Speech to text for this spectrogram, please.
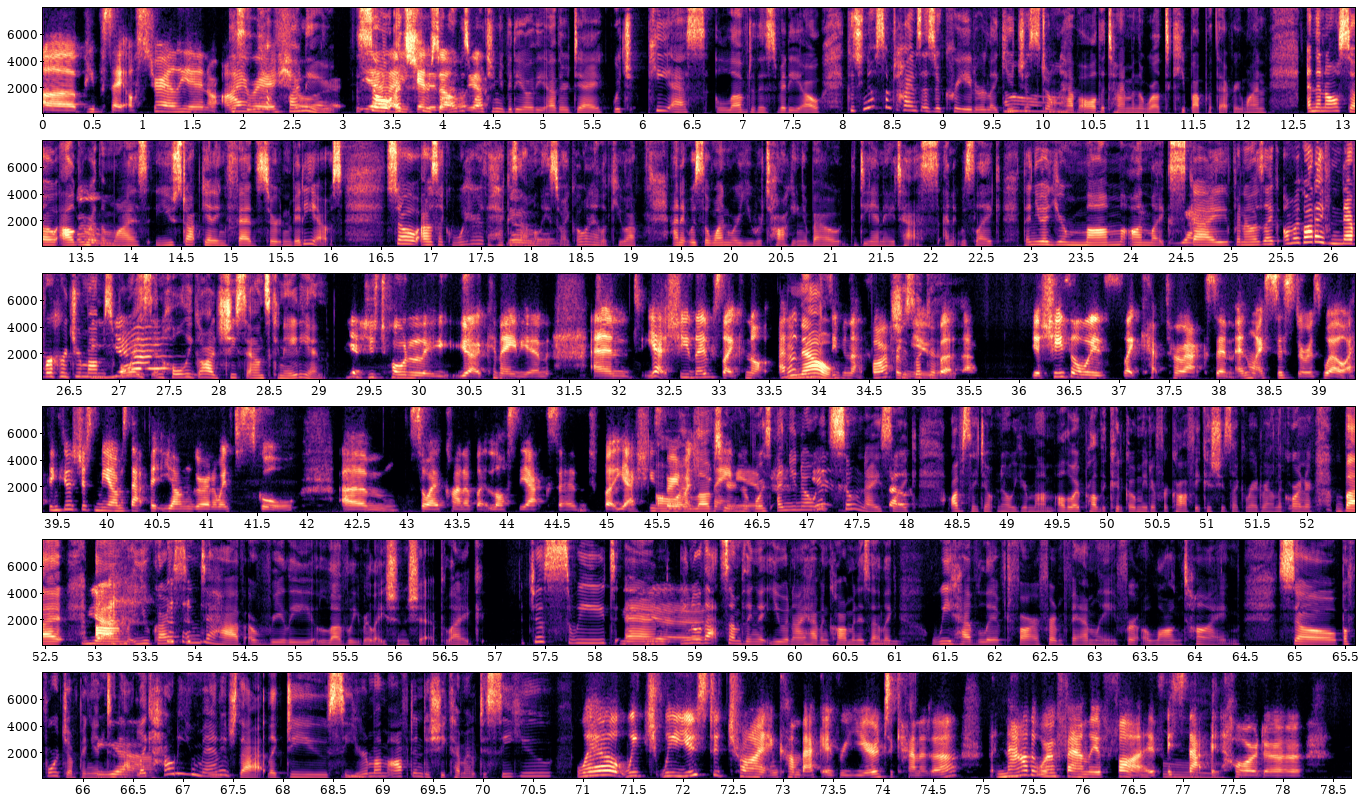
uh, people say Australian or Isn't Irish. funny? Or, so yeah, it's true. it So I was yeah. watching a video the other day, which P.S. loved this video because you know sometimes as a creator, like you just don't have all the time in the world to keep up with everyone, and then also algorithm Mm. wise, you stop getting fed certain videos. So I was like, where the heck is Emily? Mm. So I go and I look you up, and it was the one where you were talking about the DNA tests, and it was like then you had your mom on like Yeah. Skype, and I was like, oh my god, I've never heard your mom's voice, and holy god, she sounds Canadian. Yeah, she's totally yeah Canadian, and yeah, she lives like not. I don't No. think it's even that far from She's you, like a- but. Uh, yeah, she's always like kept her accent, and my sister as well. I think it was just me. I was that bit younger, and I went to school, um, so I kind of like lost the accent. But yeah, she's Oh, very I much loved hearing her voice. And you know, Yeah. it's so nice. So- Like, obviously, I don't know your mom, although I probably could go meet her for coffee because she's like right around the corner. But Yeah. um, you guys seem to have a really lovely relationship. Like, just sweet. And, you know, that's something that you and I have in common is that, like, Mhm. we have lived far from family for a long time. So, before jumping into that, like, how do you manage that? Like, do you see your mom often? Does she come out to see you? Well, we we used to try and come back every year to Canada, but now that we're a family of five, it's that bit Mm. harder.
